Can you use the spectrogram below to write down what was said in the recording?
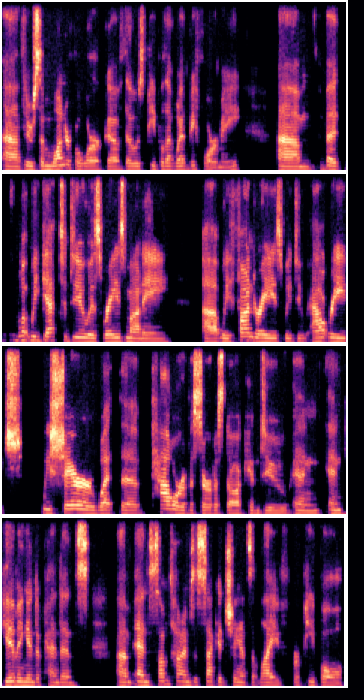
uh, through some wonderful work of those people that went before me. Um, but what we get to do is raise money. Uh, we fundraise, we do outreach, we share what the power of a service dog can do and, and giving independence um, and sometimes a second chance at life for people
